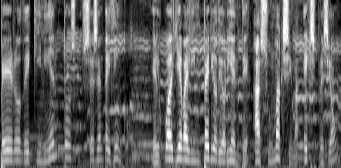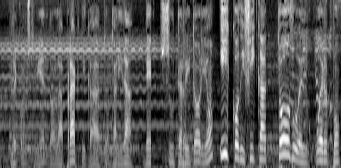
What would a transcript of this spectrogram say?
pero de 565, el cual lleva el imperio de Oriente a su máxima expresión reconstruyendo la práctica totalidad de su territorio y codifica todo el cuerpo,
